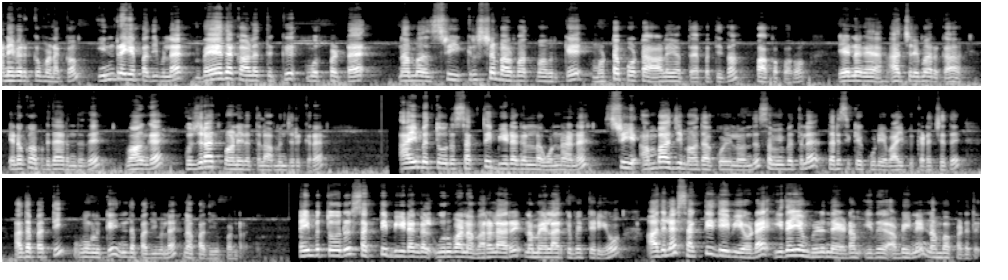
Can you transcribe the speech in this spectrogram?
அனைவருக்கும் வணக்கம். இன்றைய பதிவில் வேத காலத்துக்கு முற்பட்ட நம்ம ஸ்ரீ கிருஷ்ண பரமாத்மாவிற்கே மொட்டை போட்ட ஆலயத்தை பற்றி தான் பார்க்க போகிறோம் என்னங்க? ஆச்சரியமாக இருக்கா? எனக்கும் அப்படி தான் இருந்தது. வாங்க குஜராத் மாநிலத்தில் அமைஞ்சிருக்கிற ஐம்பத்தோரு சக்தி பீடங்களில் ஒன்றான ஸ்ரீ அம்பாஜி மாதா கோயில் வந்து சமீபத்தில் தரிசிக்கக்கூடிய வாய்ப்பு கிடைச்சது. அதை பற்றி உங்களுக்கு இந்த பதிவில் நான் பதிவு பண்ணுறேன் ஐம்பத்தோரு சக்தி பீடங்கள் உருவான வரலாறு நம்ம எல்லாருக்குமே தெரியும். அதில் சக்தி தேவியோட இதயம் விழுந்த இடம் இது அப்படின்னு நம்பப்படுது.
